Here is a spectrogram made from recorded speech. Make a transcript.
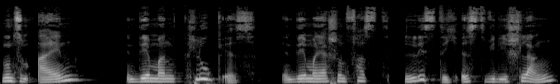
Nun zum einen, indem man klug ist, indem man ja schon fast listig ist wie die Schlangen.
